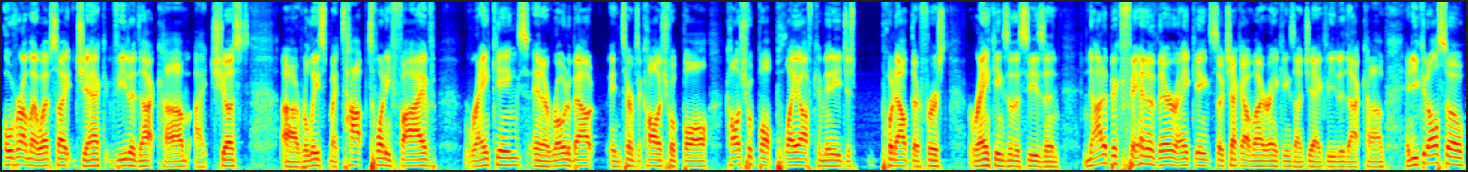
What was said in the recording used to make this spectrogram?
Over on my website, jackvita.com, I just uh, released my top 25 rankings and I wrote about in terms of college football. College football playoff committee just put out their first rankings of the season. Not a big fan of their rankings, so check out my rankings on jackvita.com. And you can also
